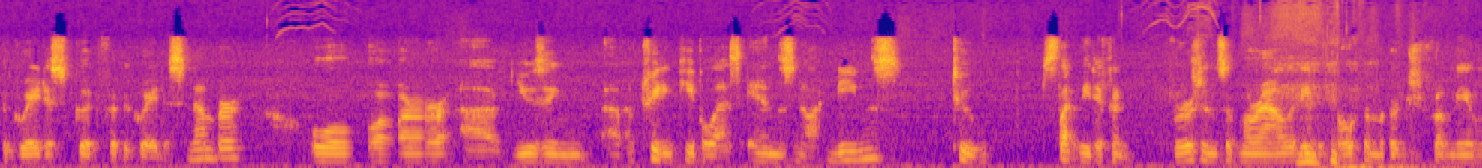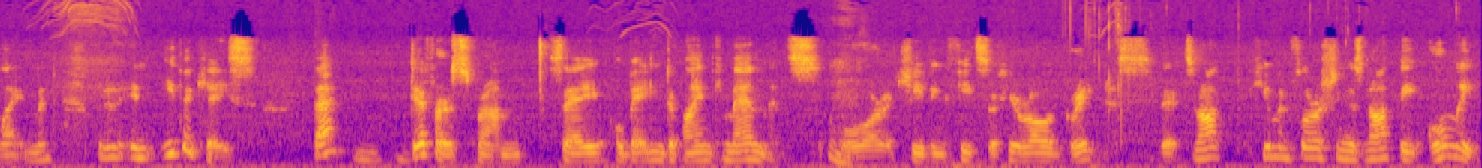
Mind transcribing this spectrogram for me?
the greatest good for the greatest number, or, or uh, using uh, treating people as ends, not means, two slightly different versions of morality that both emerged from the Enlightenment. But in, in, either case, that differs from, say, obeying divine commandments mm-hmm. or achieving feats of heroic greatness. It's not human flourishing is not the only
